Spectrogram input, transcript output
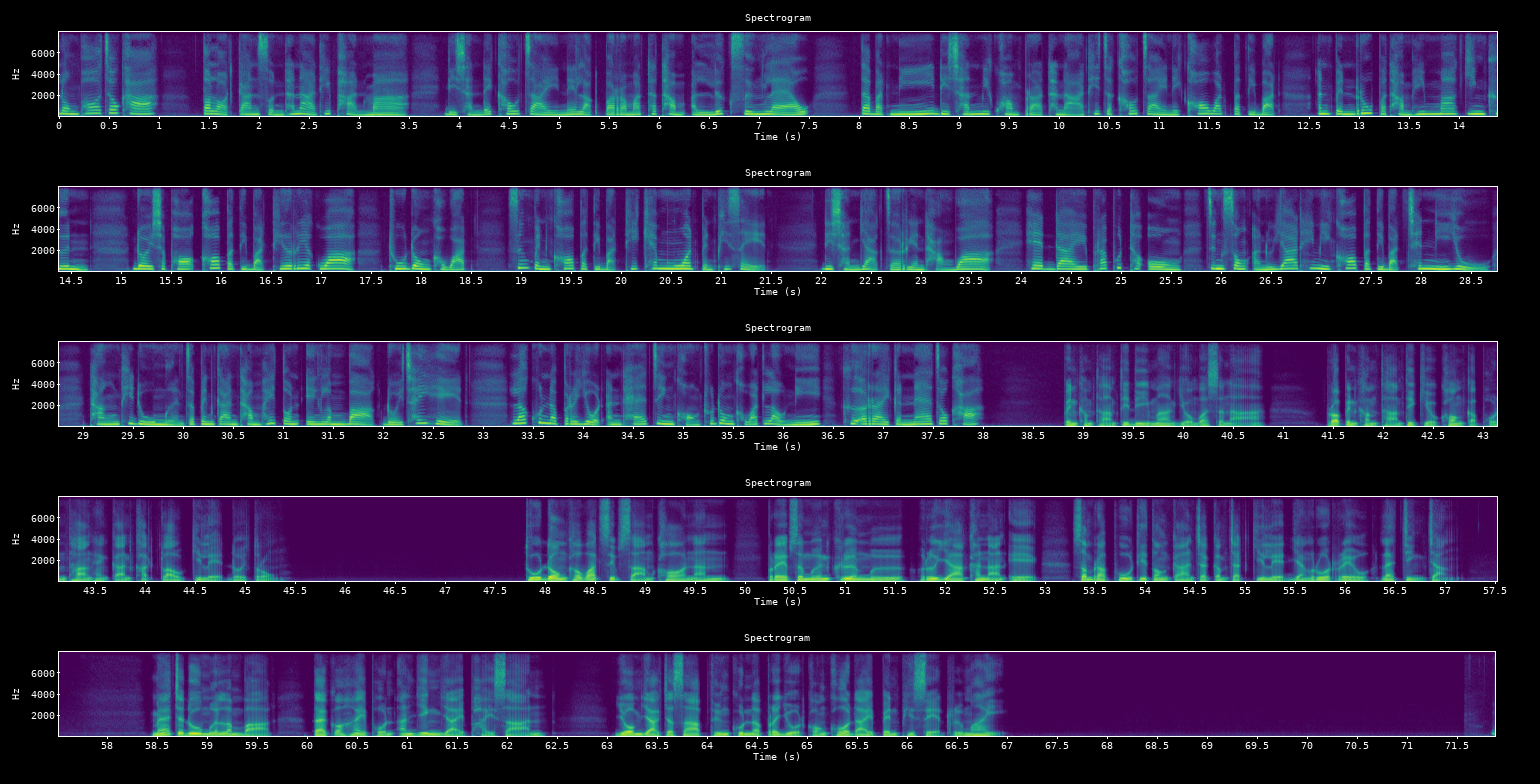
หลวงพ่อเจ้าคะ ตลอดการสนทนาที่ผ่านมา ดิฉันได้เข้าใจในหลักปรมัตถธรรมอันลึกซึ้งแล้ว แต่บัดนี้ดิฉันมีความปรารถนาที่จะเข้าใจในข้อวัดปฏิบัติ อันเป็นรูปธรรมให้มากยิ่งขึ้น โดยเฉพาะข้อปฏิบัติที่เรียกว่า ทุดงควัตซึ่งเป็นข้อปฏิบัติที่เข้มงวดเป็นพิเศษ ดิฉันอยากจะเรียนถามว่า เหตุใดพระพุทธองค์จึงทรงอนุญาตให้มีข้อปฏิบัติเช่นนี้อยู่ ทั้งที่ดูเหมือนจะเป็นการทำให้ตนเองลำบากโดยใช่เหตุ และคุณประโยชน์อันแท้จริงของทุดงควัตเหล่านี้คืออะไรกันแน่เจ้าคะ เป็นคำถามที่ดีมากโยมวัสนา เพราะเป็นคำถามที่เกี่ยวข้องกับผลทางแห่งการขัดเกลากิเลสโดยตรงทุดงควัต13 ข้อนั้น เปรียบเสมือนเครื่องมือหรือยาขนานเอกสำหรับผู้ที่ต้องการจะกำจัดกิเลสอย่างรวดเร็วและจริงจัง แม้จะดูเหมือนลำบาก แต่ก็ให้ผลอันยิ่งใหญ่ไพศาล โยมอยากจะทราบถึงคุณประโยชน์ของข้อใดเป็นพิเศษหรือไม่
